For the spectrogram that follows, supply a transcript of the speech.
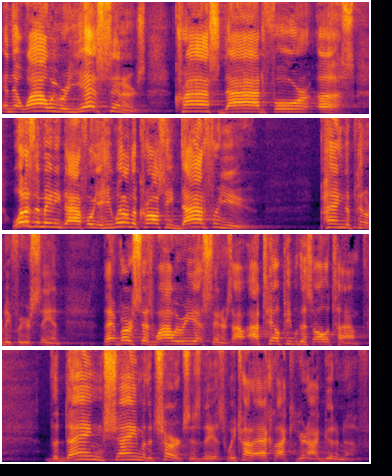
and that while we were yet sinners, Christ died for us. What does it mean He died for you? He went on the cross, He died for you, paying the penalty for your sin. That verse says, while we were yet sinners. I, I, tell people this all the time. The dang shame of the church is this we try to act like you're not good enough.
